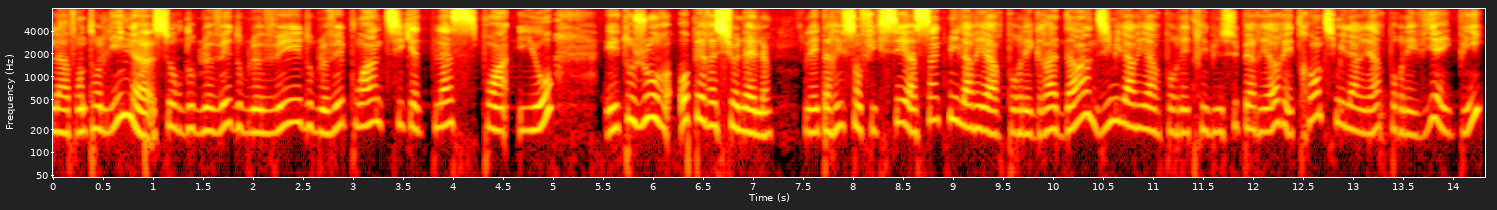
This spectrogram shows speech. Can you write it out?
La vente en ligne sur www.ticketplace.io est toujours opérationnelle. Les tarifs sont fixés à 5 000 arrières pour les gradins, 10 000 arrières pour les tribunes supérieures et 30 000 arrières pour les VIP.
